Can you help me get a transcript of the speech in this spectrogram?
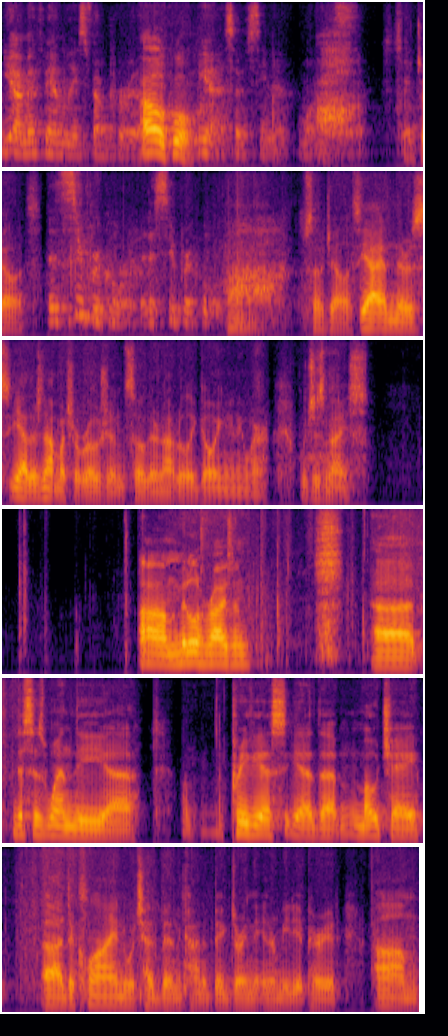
yeah, my family's from Peru. Oh, cool. Yeah, so I've seen it once. So jealous. It's super cool. It is super cool. So jealous. Yeah, and there's yeah, there's not much erosion, so they're not really going anywhere, which is nice. Um, middle horizon. Uh, this is when the, uh, the previous, yeah, the Moche uh, declined, which had been kind of big during the intermediate period. Um,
